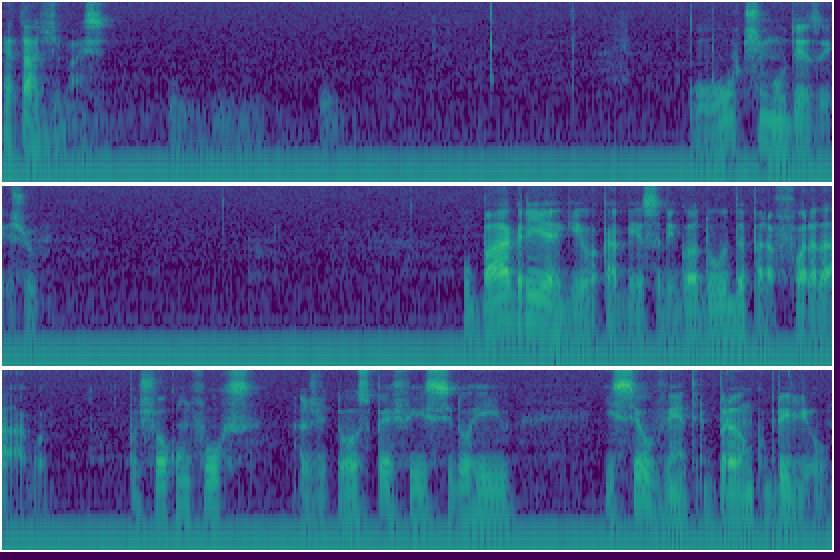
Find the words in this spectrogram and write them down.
É tarde demais. O último desejo. O bagre ergueu a cabeça bigoduda para fora da água. Puxou com força agitou a superfície do rio e seu ventre branco brilhou.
